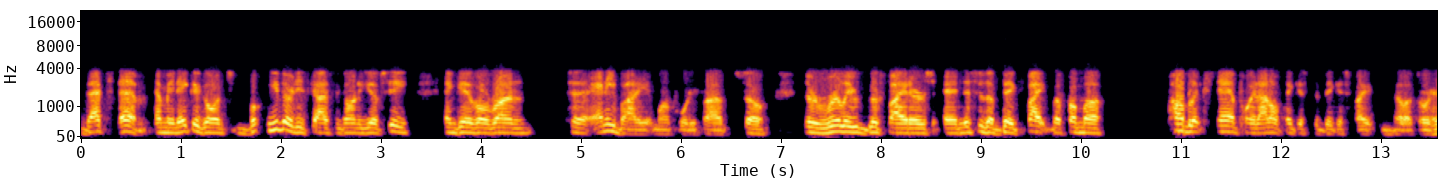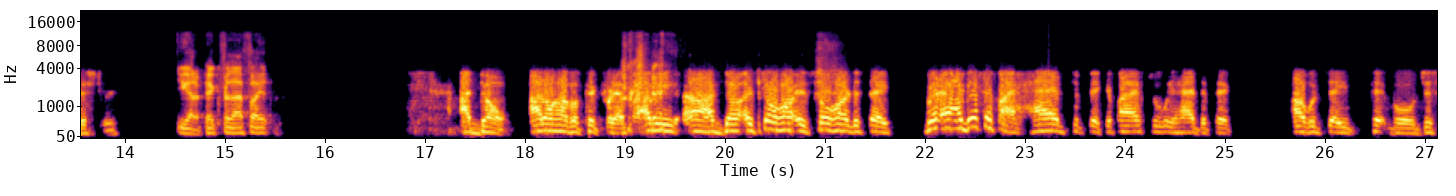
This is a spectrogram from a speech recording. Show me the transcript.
that's them. I mean, they could go into either of these guys could go into UFC and give a run to anybody at 145. So they're really good fighters, and this is a big fight. But from a public standpoint, I don't think it's the biggest fight in Bellator history. You got a pick for that fight? I don't. I don't have a pick for that. I mean, uh, I don't. It's so hard. It's so hard to say. But I guess if I had to pick, if I actually had to pick, I would say Pitbull. Just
